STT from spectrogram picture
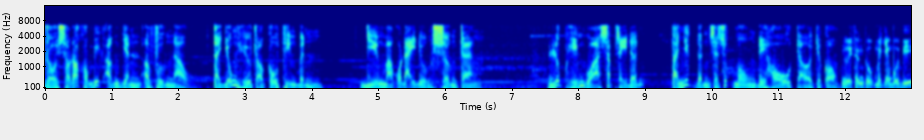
rồi sau đó không biết ẩn danh ở phương nào. Ta vốn hiểu rõ cổ thiên binh, diện mạo của đại đường Sơn Trang. Lúc hiểm họa sắp xảy đến, ta nhất định sẽ xuất môn để hỗ trợ cho con. Người thân thuộc mà giảng bối biết.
